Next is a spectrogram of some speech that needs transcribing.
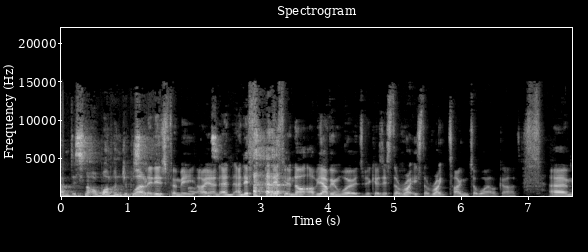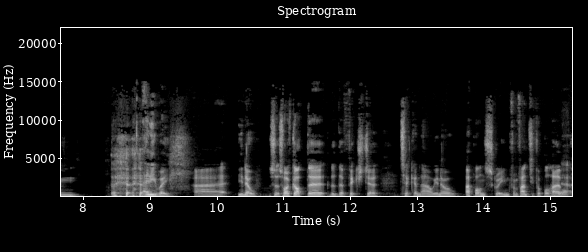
And it's not a one hundred percent. Well, it is for me. I and, and, and if and if you're not, I'll be having words because it's the right it's the right time to wildcard. Um, anyway, uh, you know, so, so I've got the, the, the fixture ticker now, you know, up on screen from Fantasy Football Hub yeah.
